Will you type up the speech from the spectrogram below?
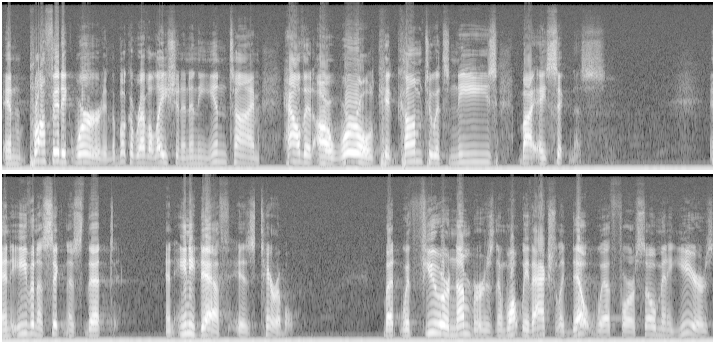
in prophetic word, in the book of Revelation, and in the end time, how that our world could come to its knees by a sickness. And even a sickness that, and any death is terrible but with fewer numbers than what we've actually dealt with for so many years,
